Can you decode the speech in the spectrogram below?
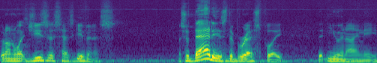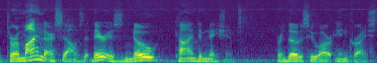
but on what Jesus has given us. So that is the breastplate that you and I need to remind ourselves that there is no condemnation for those who are in Christ.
